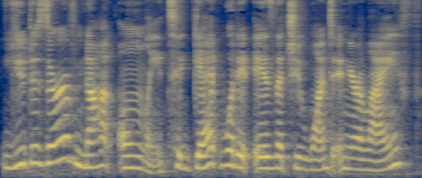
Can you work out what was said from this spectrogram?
you deserve not only to get what it is that you want in your life,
